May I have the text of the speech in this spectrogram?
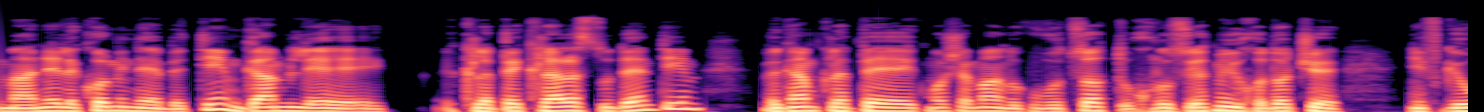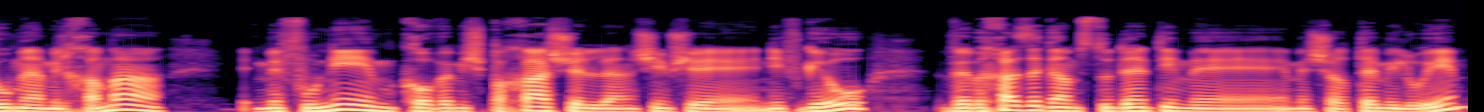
מענה לכל מיני היבטים, גם כלפי כלל הסטודנטים וגם כלפי, כמו שאמרנו, קבוצות, אוכלוסיות מיוחדות שנפגעו מהמלחמה, מפונים, קרובי משפחה של אנשים שנפגעו, ובכלל זה גם סטודנטים אה, משרתי מילואים.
